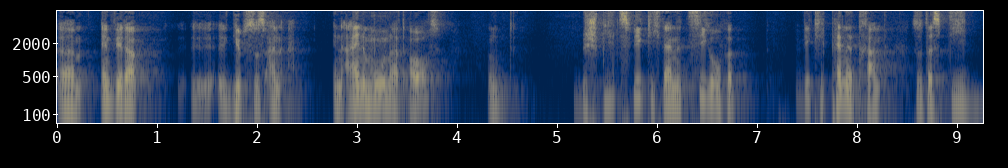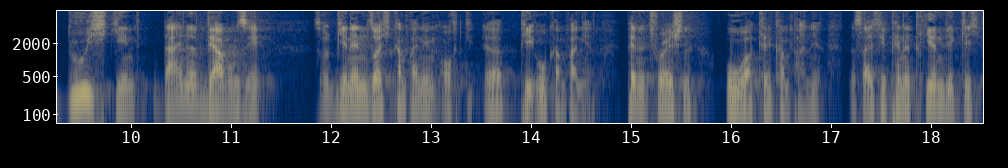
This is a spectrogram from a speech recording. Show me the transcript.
Ähm, entweder äh, gibst du es an, in einem Monat aus und bespielst wirklich deine Zielgruppe wirklich penetrant, sodass die durchgehend deine Werbung sehen. So, wir nennen solche Kampagnen auch die, äh, PO-Kampagnen. Penetration Overkill-Kampagnen. Das heißt, wir penetrieren wirklich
